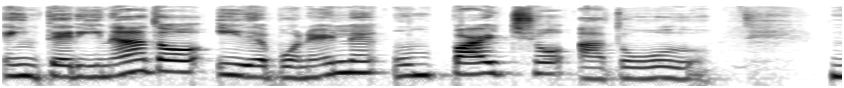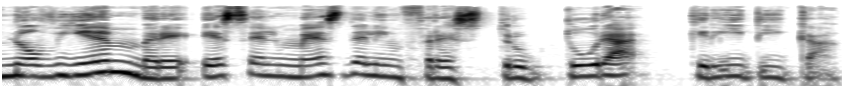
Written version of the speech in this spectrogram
interinato y de ponerle un parcho a todo. Noviembre es el mes de la infraestructura crítica.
